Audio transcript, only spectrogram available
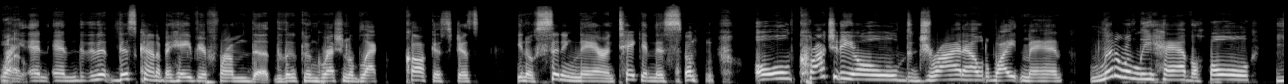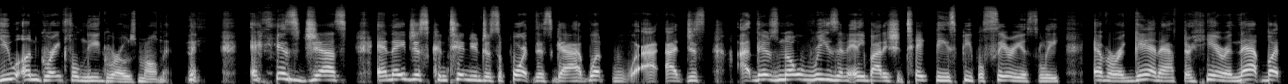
Wow. Right, and and th- this kind of behavior from the the Congressional Black Caucus just you know sitting there and taking this old crotchety old dried out white man literally have a whole you ungrateful negroes moment. It's just and they just continue to support this guy. What i, I just I, there's no reason anybody should take these people seriously ever again after hearing that. But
